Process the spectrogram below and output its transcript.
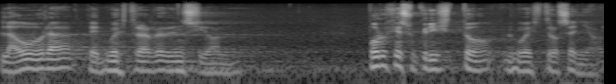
la obra de nuestra redención. Por Jesucristo nuestro Señor.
